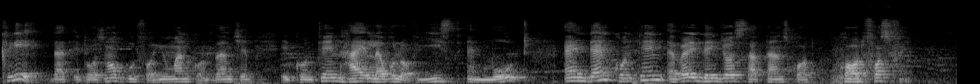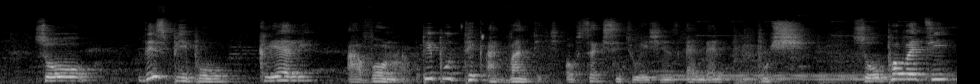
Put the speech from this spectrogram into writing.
clear that it was not good for human consumption. It contained high level of yeast and mold, and then contained a very dangerous substance called, called phosphine. So these people clearly are vulnerable. People take advantage of such situations and then push. So poverty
